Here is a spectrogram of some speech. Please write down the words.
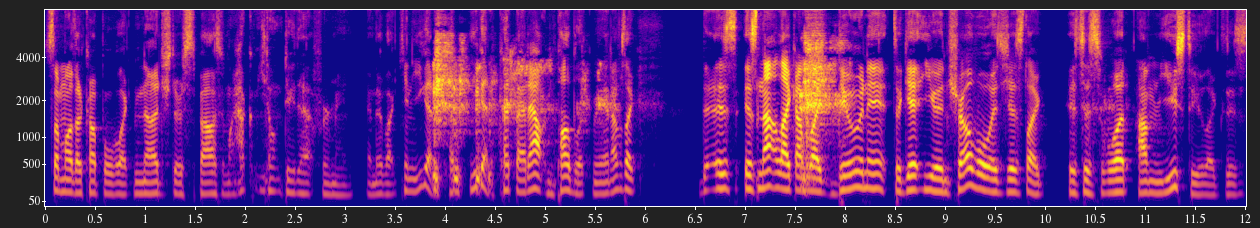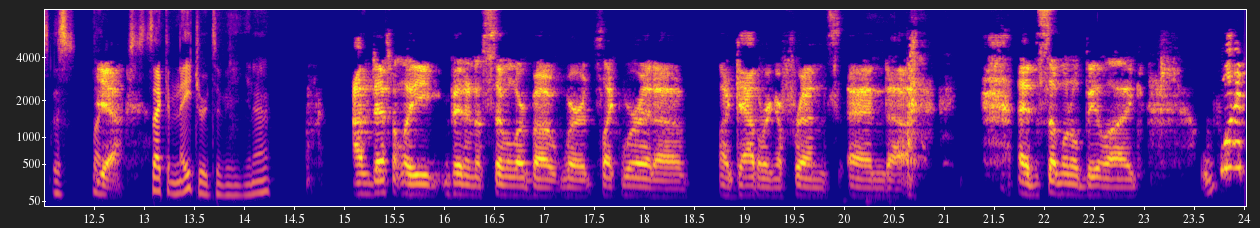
some other couple like nudge their spouse, and like, how come you don't do that for me? And they're like, Kenny, you gotta cut, you gotta cut that out in public, man. I was like, it's it's not like I'm like doing it to get you in trouble. It's just like it's just what I'm used to. Like this it's like Yeah. second nature to me, you know. I've definitely been in a similar boat where it's like we're at a, a gathering of friends and uh, and someone will be like, "What,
